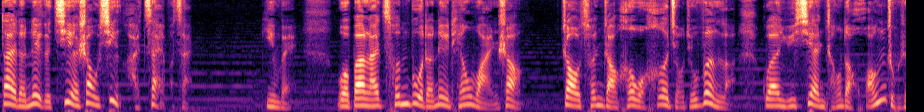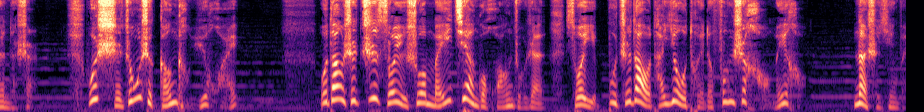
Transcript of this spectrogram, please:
带的那个介绍信还在不在。因为我搬来村部的那天晚上，赵村长和我喝酒，就问了关于县城的黄主任的事儿。我始终是耿耿于怀。我当时之所以说没见过黄主任，所以不知道他右腿的风湿好没好，那是因为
